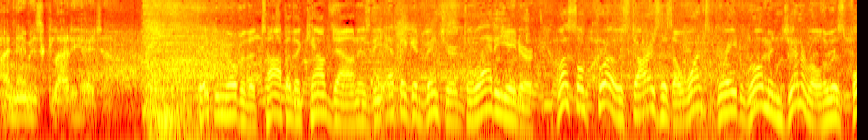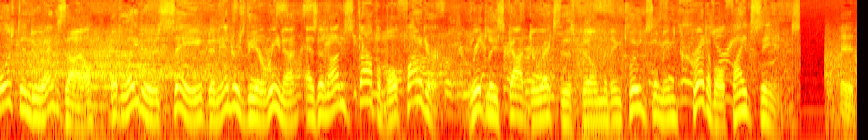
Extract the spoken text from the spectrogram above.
My name is Gladiator. Taking over the top of the countdown is the epic adventure Gladiator. Russell Crowe stars as a once great Roman general who is forced into exile, but later is saved and enters the arena as an unstoppable fighter. Ridley Scott directs this film that includes some incredible fight scenes. It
